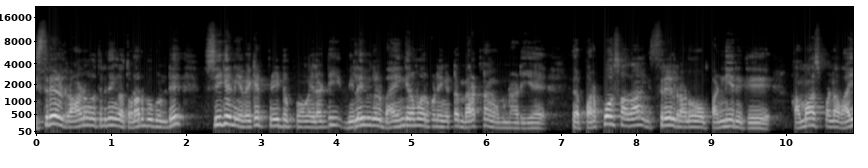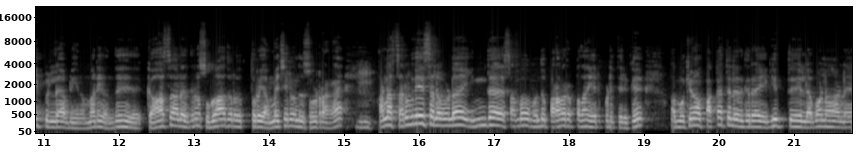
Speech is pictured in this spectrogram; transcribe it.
இஸ்ரேல் இராணுவத்திலேருந்து எங்களை தொடர்பு கொண்டு சீக்கிரம் நீங்கள் வெக்கெட் பண்ணிட்டு போங்க இல்லாட்டி விளைவுகள் பயங்கரமாக இருக்கும்னு எங்கிட்ட மிரட்டினாங்க முன்னாடியே. இதை பர்போஸாக தான் இஸ்ரேல் ராணுவம் பண்ணியிருக்கு. ஹமாஸ் பண்ண வாய்ப்பு இல்லை அப்படிங்கிற மாதிரி வந்து காசால இருக்கிற சுகாதாரத்துறை அமைச்சரே வந்து சொல்றாங்க. ஆனா சர்வதேச அளவுல இந்த சம்பவம் வந்து பரபரப்பை தான் ஏற்படுத்தியிருக்கு. முக்கியமா பக்கத்துல இருக்கிற எகிப்து லெபனானு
